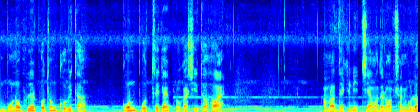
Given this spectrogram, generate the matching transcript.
বনফুলের প্রথম কবিতা কোন পত্রিকায় প্রকাশিত হয়? আমরা দেখে নিচ্ছি আমাদের অপশানগুলো।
